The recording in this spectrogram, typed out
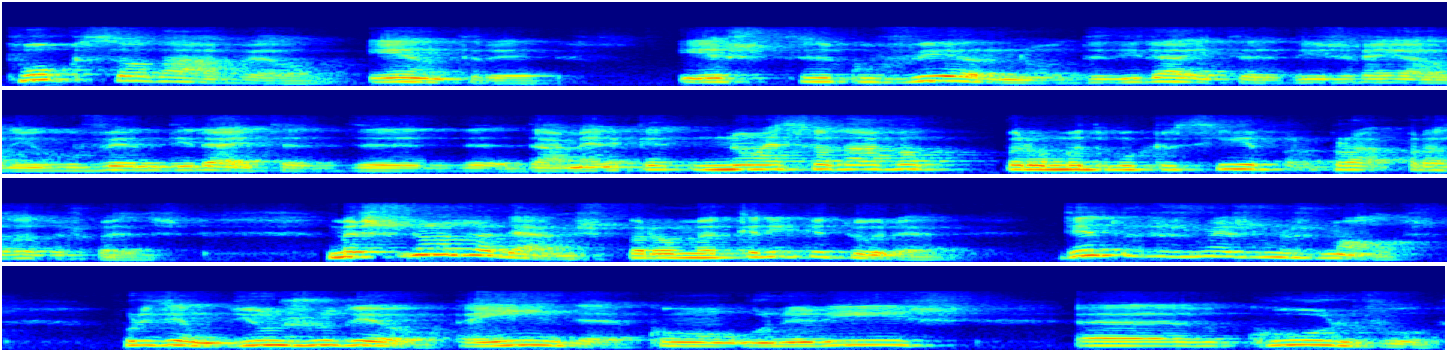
pouco saudável entre este governo de direita de Israel e o governo de direita de, de, da América não é saudável para uma democracia, para, para as outras coisas. Mas se nós olharmos para uma caricatura dentro dos mesmos moldes, por exemplo, de um judeu ainda com o nariz uh, curvo,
